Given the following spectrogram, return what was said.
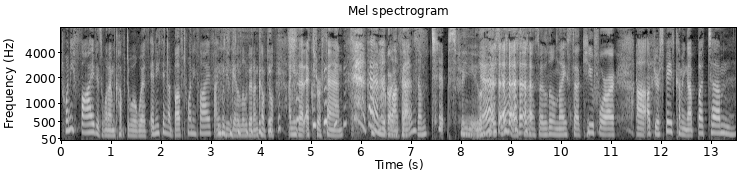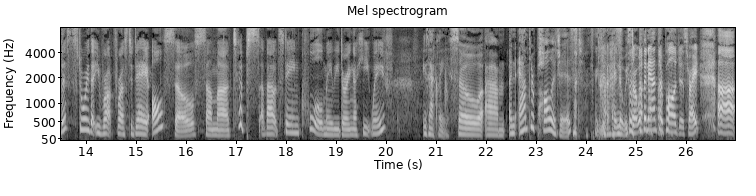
twenty five is what I'm comfortable with. Anything above twenty five, I do get a little bit uncomfortable. I need that extra fan. And Well, regarding I've got fans, some tips for you. Yes, yes. Uh, so a little nice uh, cue for our uh, Up Your Space coming up. But um, this story that you brought for us today, also some uh, tips about staying cool maybe during a heat wave. Exactly. So, um, an anthropologist. I know we start with an anthropologist, right? Uh,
